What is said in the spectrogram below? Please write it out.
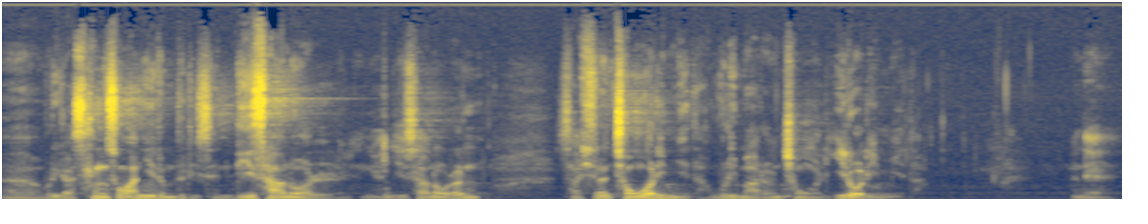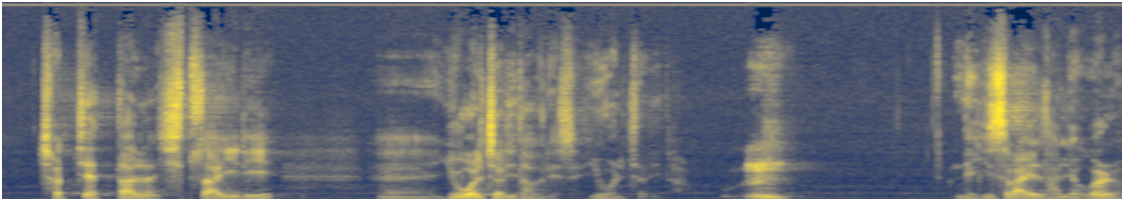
어, 우리가 생소한 이름들이 있어요. 니산월. 니산월은 사실은 정월입니다. 우리말은 정월 1월입니다. 근데 첫째 달 14일이 6월절이다 그랬어요. 6월절이다. 근데 이스라엘 달력을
